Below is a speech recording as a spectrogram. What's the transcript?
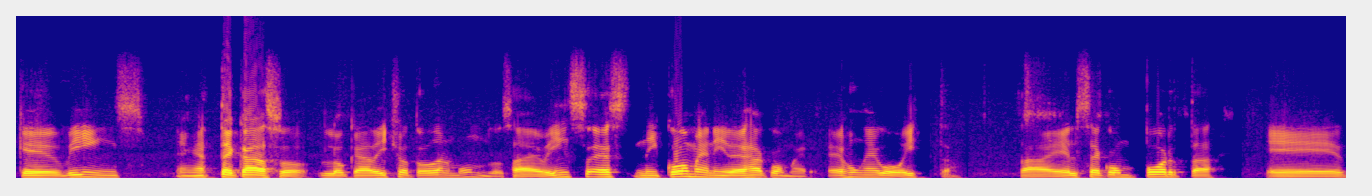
que Vince, en este caso, lo que ha dicho todo el mundo, o sea, Vince es ni come ni deja comer, es un egoísta. O sea, él se comporta eh,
